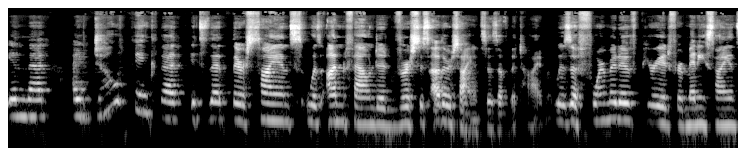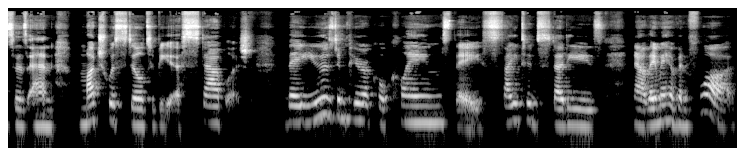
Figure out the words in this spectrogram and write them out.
in that I don't think that it's that their science was unfounded versus other sciences of the time. It was a formative period for many sciences, and much was still to be established. They used empirical claims, they cited studies. Now, they may have been flawed,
